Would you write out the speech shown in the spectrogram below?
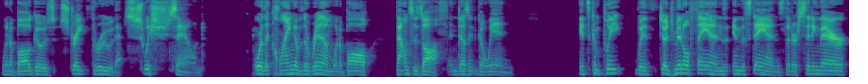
when a ball goes straight through that swish sound or the clang of the rim when a ball bounces off and doesn't go in. It's complete with judgmental fans in the stands that are sitting there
